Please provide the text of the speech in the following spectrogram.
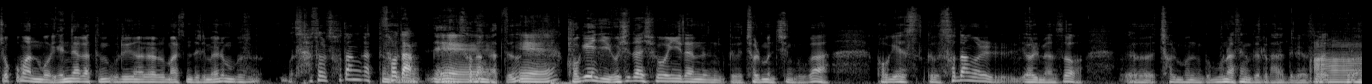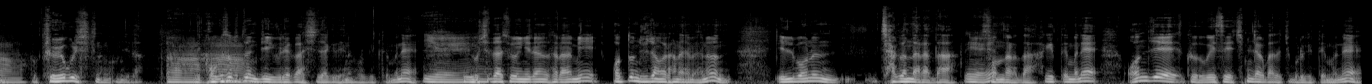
조그만 뭐 옛날 같은 우리나라로 말씀드리면은 무슨 뭐 사설 서당 같은 서당, 그런, 네, 예. 서당 같은 예. 거기에 이제 요시다 쇼인이라는 그 젊은 친구가 거기에 그 서당을 열면서 어, 젊은 그 문화생들을 받아들여서 아. 그런 그 교육을 시키는 겁니다. 아. 거기서부터 이제 유래가 시작이 되는 거기 때문에 예. 요시다 쇼인이라는 사람이 어떤 주장을 하냐면은 일본은 작은 나라다, 예. 섬나라다 하기 때문에 언제 그 외세의 침략을 받을지 모르기 때문에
